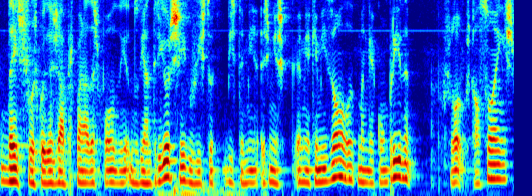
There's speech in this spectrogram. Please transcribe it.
deixo as coisas já preparadas para dia, no dia anterior, chego, visto, visto a, minha, as minhas, a minha camisola de manga comprida, os, os calções,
